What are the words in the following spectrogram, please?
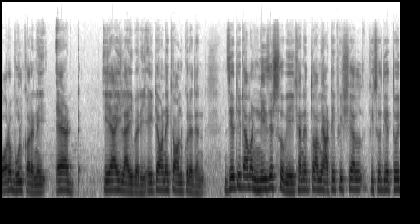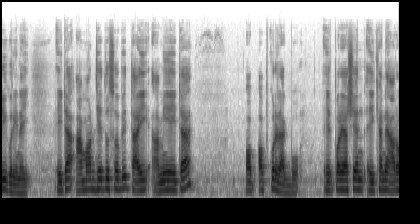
বড় ভুল করেন, এই অ্যাড এআই লাইব্রেরি এইটা অনেকে অন করে দেন। যেহেতু এটা আমার নিজের ছবি এইখানে তো আমি আর্টিফিশিয়াল কিছু দিয়ে তৈরি করি নাই। এইটা আমার যেহেতু ছবি, তাই আমি এইটা অফ অফ করে রাখব। এরপরে আসেন, এইখানে আরও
